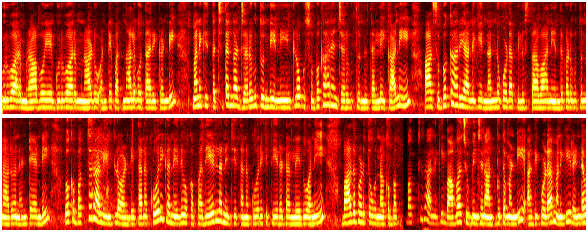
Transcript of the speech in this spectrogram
గురువారం రాబోయే గురువారం నాడు అంటే పద్నాలుగో తారీఖు అండి మనకి ఖచ్చితంగా జరుగుతుంది. నీ ఇంట్లో ఒక శుభకార్యం జరుగుతుంది తల్లి. కానీ ఆ శుభకార్యానికి నన్ను కూడా పిలుస్తావా? అని ఎందుకు అడుగుతున్నారు అని అంటే అండి ఒక భక్తురాలి ఇంట్లో అండి తన కోరిక అనేది ఒక పదేళ్ళ నుంచి తన కోరిక తీరటం లేదు అని బాధపడుతూ ఉన్న ఒక భక్ భక్తురాలికి బాబా చూపించిన అద్భుతం అండి. అది కూడా మనకి రెండవ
